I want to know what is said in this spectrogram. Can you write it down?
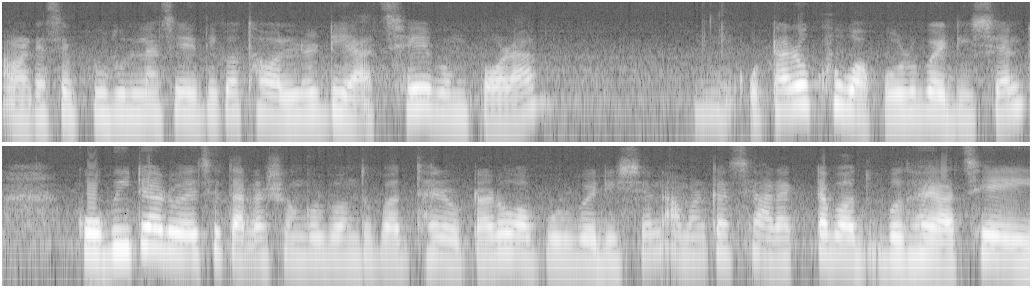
আমার কাছে পুতুল নাচের ইতিকথা অলরেডি আছে এবং পড়া। ওটারও খুব অপূর্ব এডিশন কবিটা রয়েছে তারাশঙ্কর বন্দ্যোপাধ্যায়ের, ওটারও অপূর্ব এডিশন আমার কাছে আর একটা বোধহয় আছে এই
